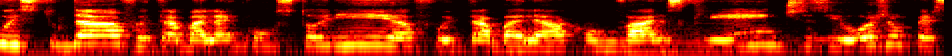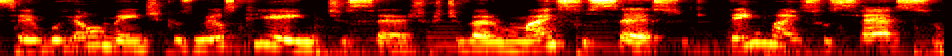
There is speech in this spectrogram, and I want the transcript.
fui estudar, fui trabalhar em consultoria, fui trabalhar com vários clientes e hoje eu percebo realmente que os meus clientes, Sérgio, que tiveram mais sucesso, que têm mais sucesso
